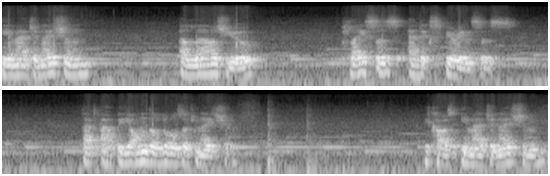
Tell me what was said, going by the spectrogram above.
The imagination allows you places and experiences that are beyond the laws of nature because imagination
